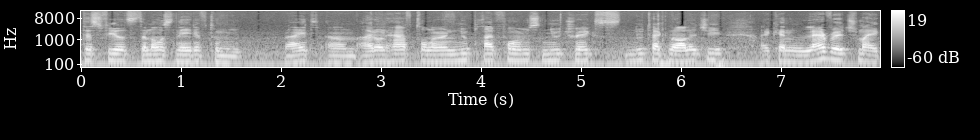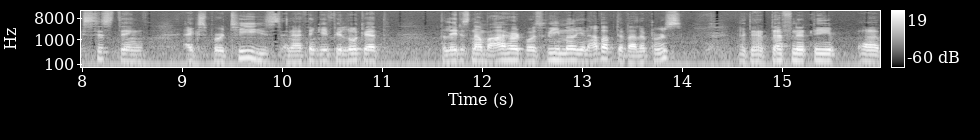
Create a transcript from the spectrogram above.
this feels the most native to me. Right, um, I don't have to learn new platforms, new tricks, new technology. I can leverage my existing expertise, and I think if you look at the latest number I heard was 3 million ABAP developers. Uh, They're definitely uh,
